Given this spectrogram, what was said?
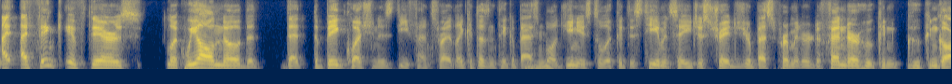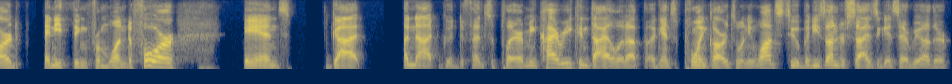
I I think if there's look, we all know that that the big question is defense, right? Like it doesn't take a basketball mm-hmm. genius to look at this team and say you just traded your best perimeter defender who can who can guard anything from one to four, and got a not good defensive player. I mean, Kyrie can dial it up against point guards when he wants to, but he's undersized against every other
